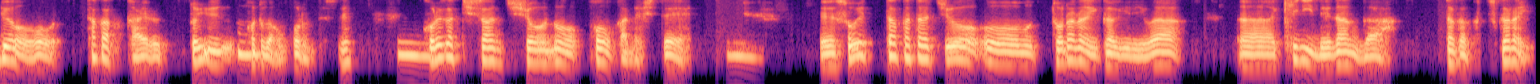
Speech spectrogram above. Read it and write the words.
料を高く買えるということが起こるんですね。これが地産地消の効果でして、えーそういった形をお取らない限りは、あー木に値段が高くつかない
